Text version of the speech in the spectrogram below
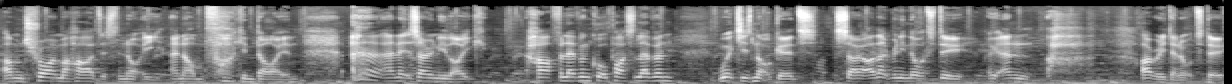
I'm trying my hardest to not eat, and I'm fucking dying. and it's only like half 11, quarter past 11, which is not good. So I don't really know what to do. And uh, I really don't know what to do.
